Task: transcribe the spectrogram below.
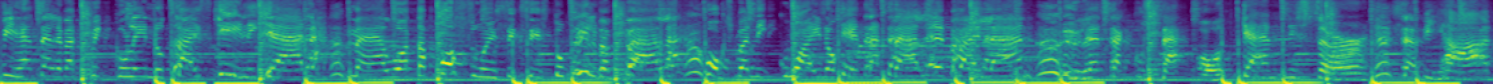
Viheltelevät pikkulinnut tais kiinni jäädä. Mä en luota possuin siksi istun pilven päällä. Onks mä niinku aino ketä täällä epäillään? Yleensä kun sä oot kännissä Sä vihaat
